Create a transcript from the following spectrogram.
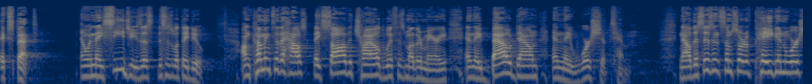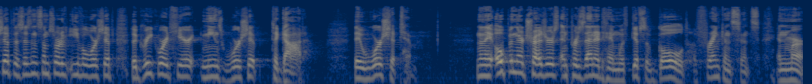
expect. And when they see Jesus, this is what they do. On coming to the house, they saw the child with his mother Mary, and they bowed down and they worshiped him. Now, this isn't some sort of pagan worship, this isn't some sort of evil worship. The Greek word here means worship to God. They worshiped him. And then they opened their treasures and presented him with gifts of gold, of frankincense, and myrrh.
